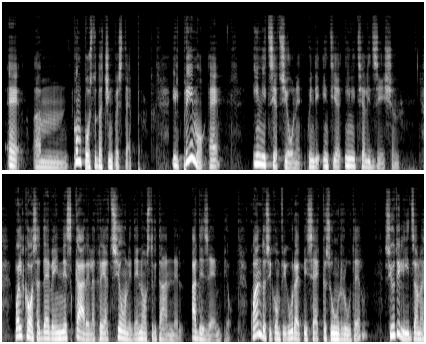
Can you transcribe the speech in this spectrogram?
è um, composto da 5 step. Il primo è iniziazione, quindi initialization. Qualcosa deve innescare la creazione dei nostri tunnel. Ad esempio, quando si configura IPsec su un router, si utilizza una,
